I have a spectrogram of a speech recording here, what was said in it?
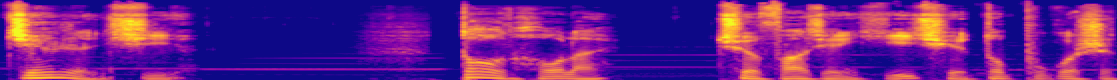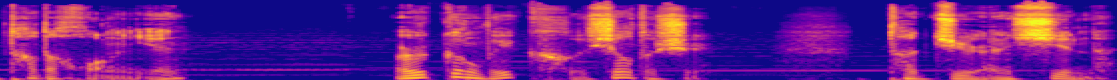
坚韧吸引。到头来。却发现一切都不过是他的谎言，而更为可笑的是，他居然信了。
